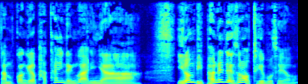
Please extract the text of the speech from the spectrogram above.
남북 관계가 파탄이 된 거 아니냐. 이런 비판에 대해서는 어떻게 보세요?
